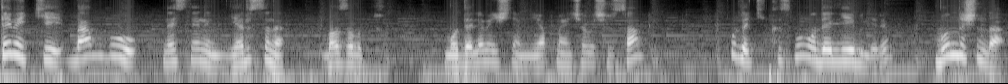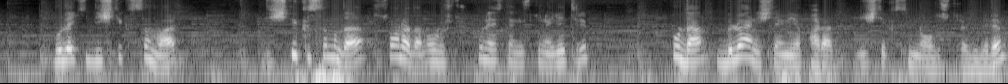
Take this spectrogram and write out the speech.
Demek ki ben bu nesnenin yarısını baz alıp modelleme işlemini yapmaya çalışırsam buradaki kısmı modelleyebilirim. Bunun dışında buradaki dişli kısım var. Dişli kısmı da sonradan oluşturup bu nesnenin üstüne getirip buradan bölen işlemi yaparak dişli kısmını oluşturabilirim.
